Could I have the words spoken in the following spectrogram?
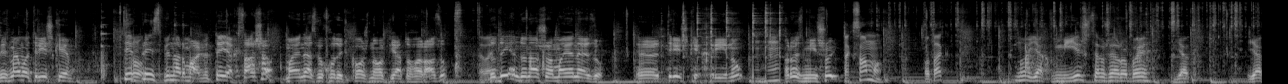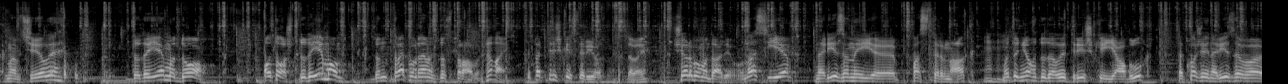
Візьмемо трішки. Ти, в принципі, нормально. Ти як Саша, майонез виходить кожного п'ятого разу. Давай. Додаємо до нашого майонезу е, трішки хріну, розмішуй. Так само? Отак? Ну, як вмієш, це вже роби, як, як навчили. Додаємо до. Отож, додаємо. До... Давай повернемось до страви. Давай. Тепер трішки серйозно. Давай. Що робимо далі? У нас є нарізаний е, пастернак. Ми до нього додали трішки яблук. Також я нарізав е,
